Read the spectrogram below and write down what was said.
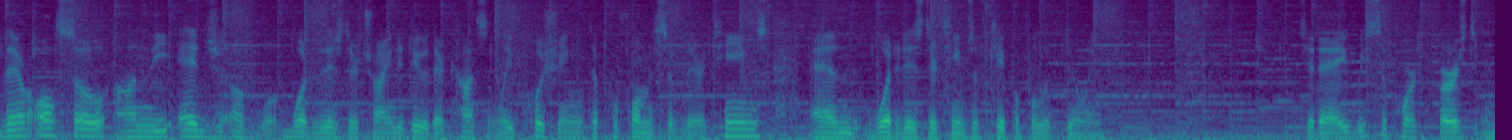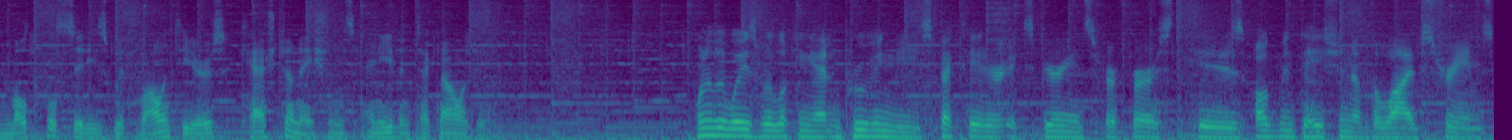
They're also on the edge of what it is they're trying to do. They're constantly pushing the performance of their teams and what it is their teams are capable of doing. Today, we support FIRST in multiple cities with volunteers, cash donations, and even technology. One of the ways we're looking at improving the spectator experience for FIRST is augmentation of the live streams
